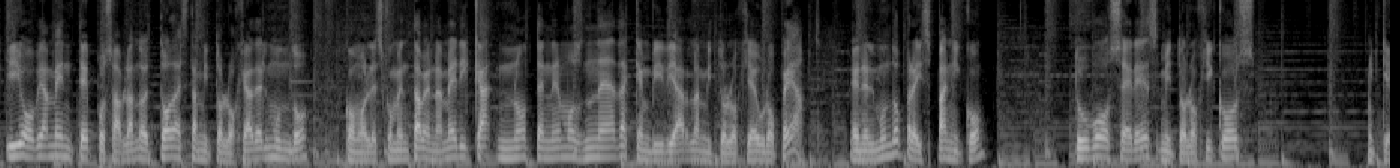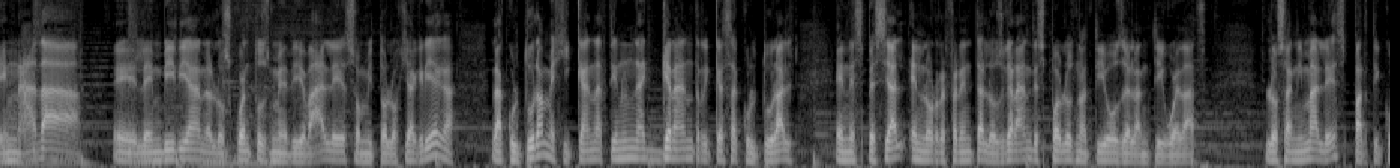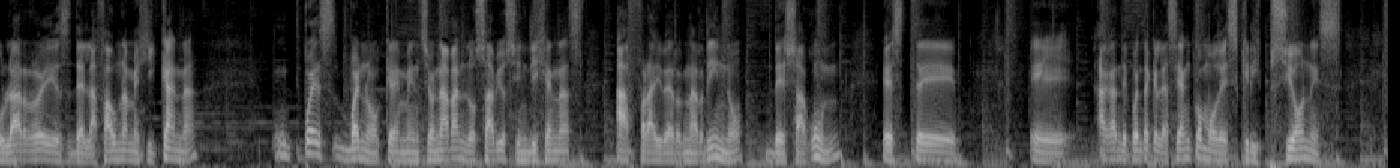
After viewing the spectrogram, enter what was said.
Y obviamente, pues hablando de toda esta mitología del mundo, como les comentaba en América, no tenemos nada que envidiar la mitología europea. En el mundo prehispánico tuvo seres mitológicos que nada eh, le envidian a los cuentos medievales o mitología griega. La cultura mexicana tiene una gran riqueza cultural, en especial en lo referente a los grandes pueblos nativos de la antigüedad. Los animales, particulares de la fauna mexicana, pues bueno, que mencionaban los sabios indígenas a Fray Bernardino de Sagún, este, eh, hagan de cuenta que le hacían como descripciones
